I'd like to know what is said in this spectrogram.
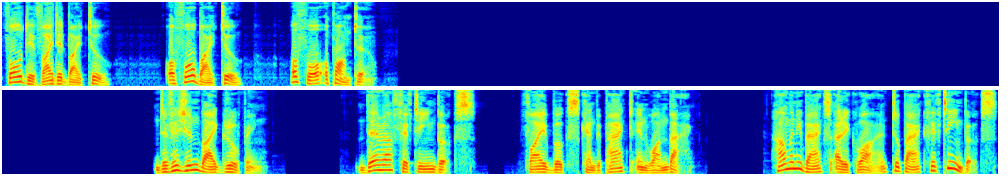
4 divided by 2 or 4 by 2 or 4 upon 2. Division by grouping. There are 15 books. 5 books can be packed in one bag. How many bags are required to pack 15 books?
